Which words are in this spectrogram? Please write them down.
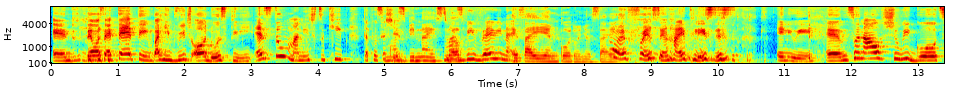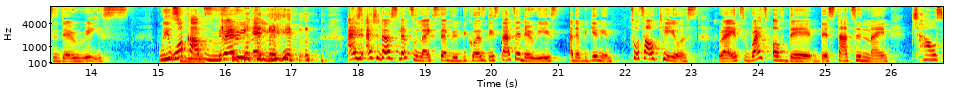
and there was a third thing, but he breached all those three and still managed to keep the position. Must be nice to Must be very nice. If I am God on your side. Oh, friends in high places. anyway, um, so now should we go to the race? We This woke up very early. I, I should have slept till like seven because they started the race at the beginning. Total chaos, right? Right off the, the starting line, Charles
